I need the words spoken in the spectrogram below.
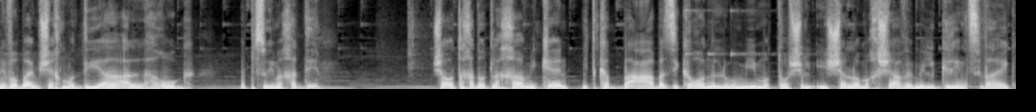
נבו בהמשך מודיע על הרוג ופצועים אחדים. שעות אחדות לאחר מכן התקבע בזיכרון הלאומי מותו של איש שלום עכשיו אמיל גרינצוויג,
